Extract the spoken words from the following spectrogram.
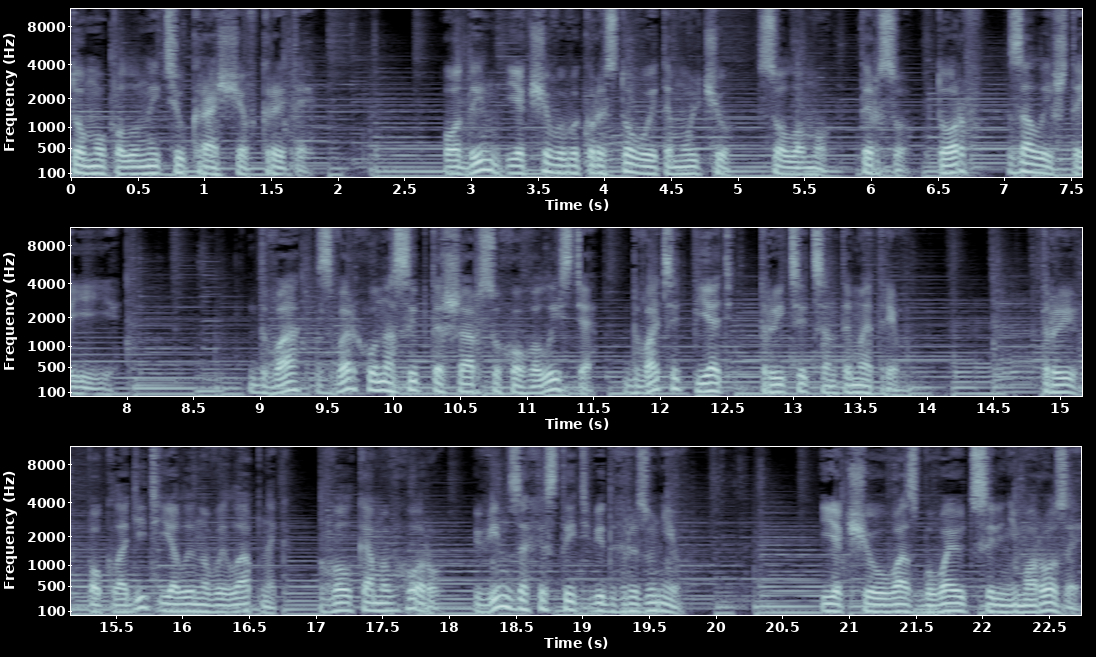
Тому полуницю краще вкрити. 1. Якщо ви використовуєте мульчу, солому, тирсу, торф, залиште її. 2. Зверху насипте шар сухого листя 25-30 см. 3. Покладіть ялиновий лапник голками вгору, він захистить від гризунів. Якщо у вас бувають сильні морози,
